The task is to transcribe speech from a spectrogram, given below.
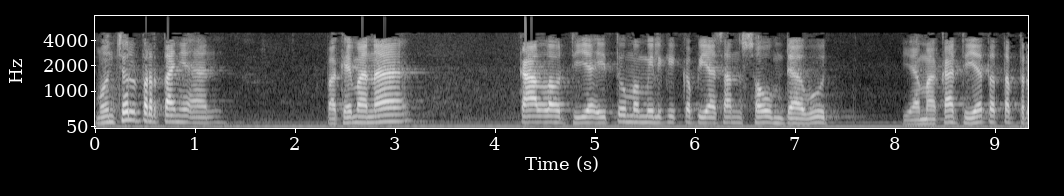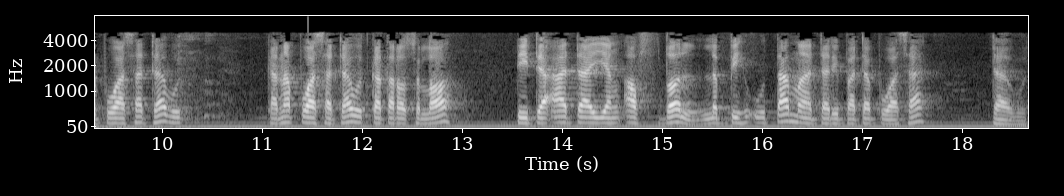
Muncul pertanyaan, bagaimana kalau dia itu memiliki kebiasaan saum Dawud? Ya maka dia tetap berpuasa Dawud. Karena puasa Dawud kata Rasulullah tidak ada yang afdol lebih utama daripada puasa Dawud.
